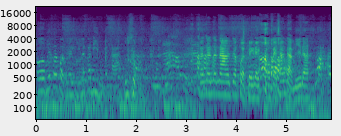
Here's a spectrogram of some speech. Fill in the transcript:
เออไม่เคยเปิดเพลงอย่างนี้แล้วก็ดีเหมือนกันนะนานๆจะเปิดเพลงในคอมแฟชั่นแบบนี้นะ ใช่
